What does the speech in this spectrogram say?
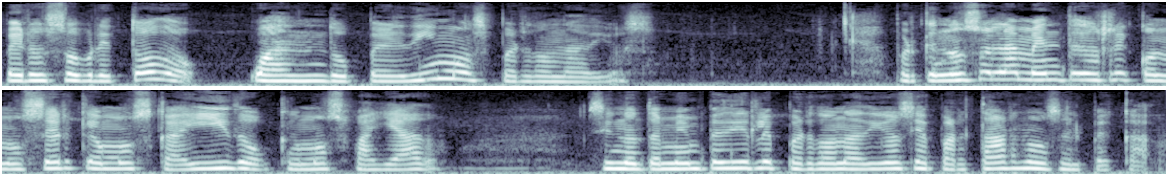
pero sobre todo cuando pedimos perdón a Dios. Porque no solamente es reconocer que hemos caído, que hemos fallado, sino también pedirle perdón a Dios y apartarnos del pecado.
